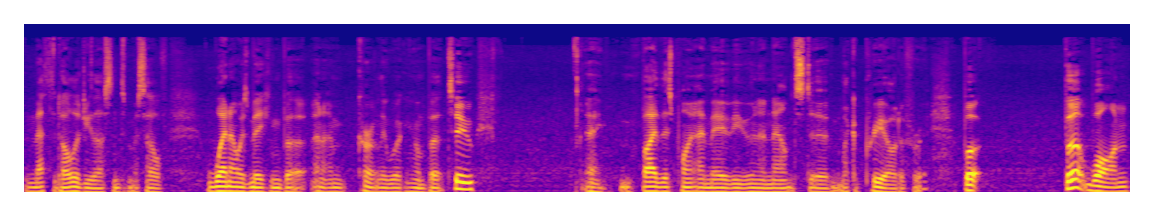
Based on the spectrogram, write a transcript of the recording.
methodology lesson to myself when I was making Bert, and I'm currently working on Bert 2. Uh, by this point, I may have even announced a, like a pre-order for it. But Bert 1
